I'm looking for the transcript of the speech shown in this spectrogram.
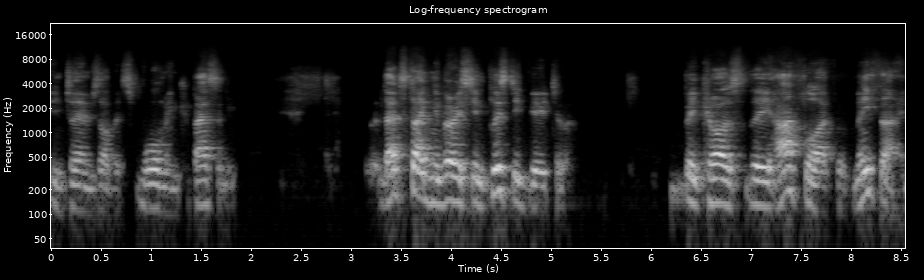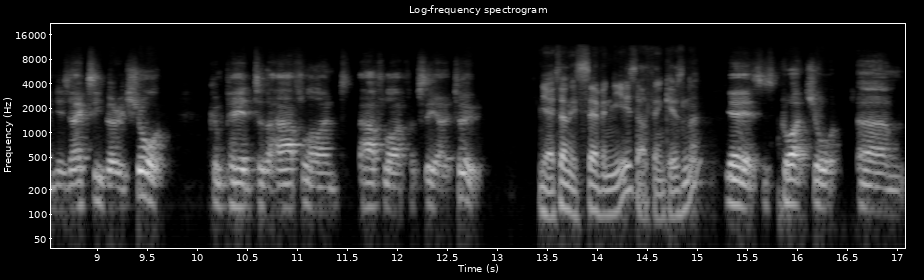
in terms of its warming capacity. That's taking a very simplistic view to it because the half-life of methane is actually very short compared to the half-life half-life of CO2. Yeah, it's only seven years, I think, isn't it? Yes, it's quite short. Um,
